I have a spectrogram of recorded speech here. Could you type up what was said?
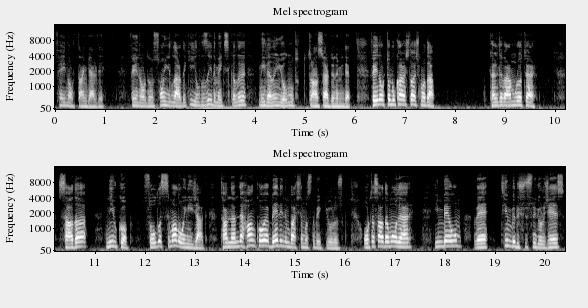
Feyenoord'dan geldi. Feyenoord'un son yıllardaki yıldızıydı Meksikalı. Milan'ın yolunu tuttu transfer döneminde. Feyenoord'da bu karşılaşmada Kalede Vermroter. Sağda Nivkop. Solda Simal oynayacak. Tandemde Hanko ve Bele'nin başlamasını bekliyoruz. Orta sahada Moder, Imbeum ve Timber üçlüsünü göreceğiz.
